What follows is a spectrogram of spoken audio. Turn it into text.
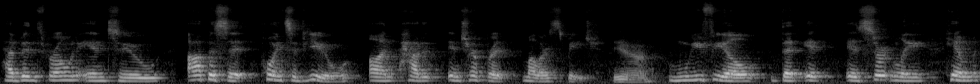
have been thrown into opposite points of view on how to interpret Mueller's speech. Yeah. We feel that it is certainly him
